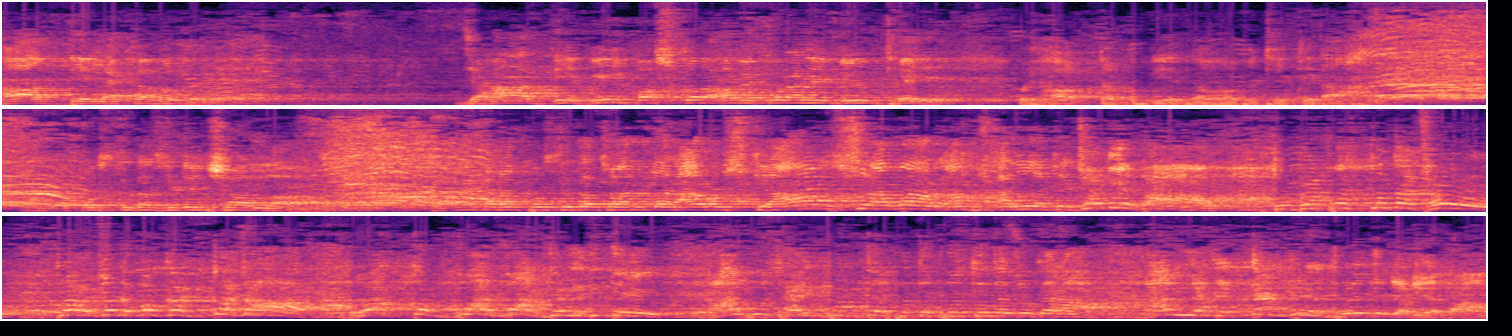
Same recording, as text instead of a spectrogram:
হাত দিয়ে লেখা হবে। যে হাত দিয়ে বিল পাস করা হবে কোরআনের বিরুদ্ধে, ওই হাতটা ঘুরিয়ে দেওয়া হবে, ঠিক কিনা? আমরা প্রস্তুত আছি তো ইনশাআল্লাহ। কারা কারা প্রস্তুত আছো, আল্লাহর আরশকে আরশ আবার আল্লাহকে জড়িয়ে দাও। তোমরা প্রস্তুত আছো? প্রয়োজনে মুখের তাজা রক্ত বারবার ঢেলে দিতে। আবু সাইদ পুত্রের প্রস্তুত আছো আল্লাহকে টাকবিরে ধরে দাও।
